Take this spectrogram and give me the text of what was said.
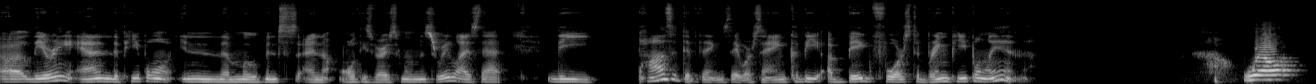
uh, Leary and the people in the movements and all these various movements realized that the positive things they were saying could be a big force to bring people in. Well,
